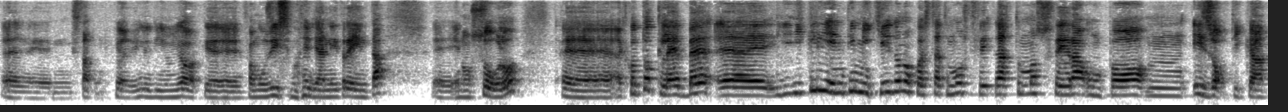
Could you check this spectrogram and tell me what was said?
eh, stato di New York eh, famosissimo negli anni 30 eh, e non solo, eh, al Cotton Club eh, gli- i clienti mi chiedono questa atmosfe- atmosfera un po' mh, esotica,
